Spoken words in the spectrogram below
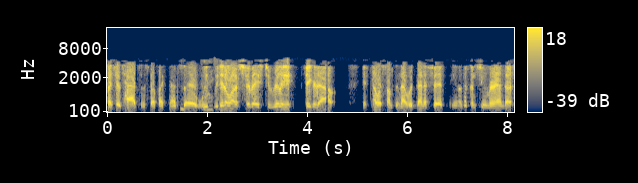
such as hats and stuff like that. So we we did a lot of surveys to really figure it out if that was something that would benefit, you know, the consumer and us.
